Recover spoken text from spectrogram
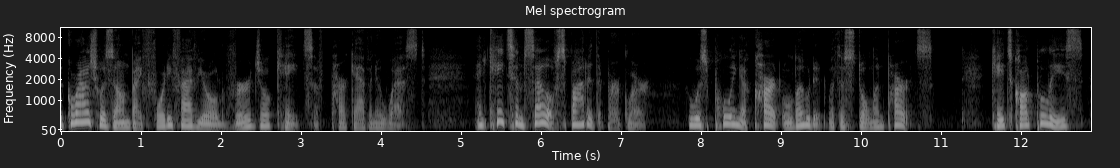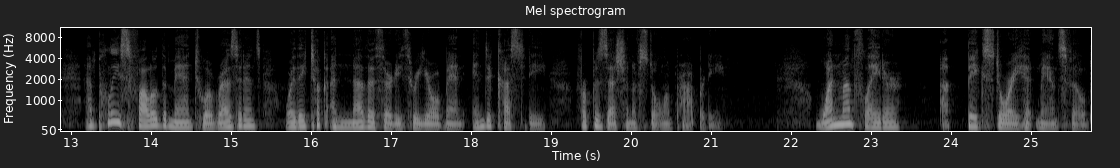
The garage was owned by 45 year old Virgil Cates of Park Avenue West, and Cates himself spotted the burglar, who was pulling a cart loaded with the stolen parts. Cates called police, and police followed the man to a residence where they took another 33 year old man into custody for possession of stolen property. One month later, a big story hit Mansfield.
